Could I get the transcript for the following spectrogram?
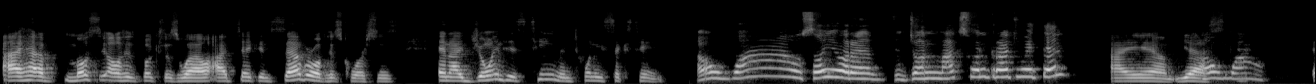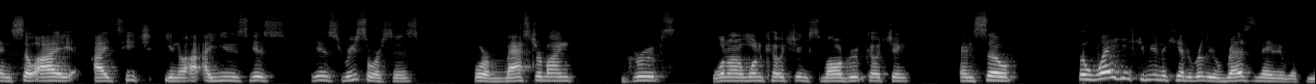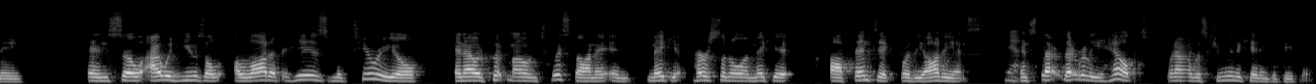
I have mostly all his books as well. I've taken several of his courses, and I joined his team in 2016. Oh, wow. So you're a John Maxwell graduate then? I am, yes. Oh, wow. and so I I teach you know I, I use his his resources for mastermind groups, one-on-one coaching, small group coaching, and so the way he communicated really resonated with me, and so I would use a, a lot of his material and I would put my own twist on it and make it personal and make it authentic for the audience, Yeah. and so that that really helped when I was communicating to people.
